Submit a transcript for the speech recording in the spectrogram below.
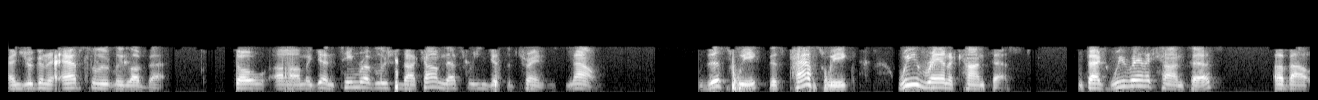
and you're going to absolutely love that. So um, again, teamrevolution.com, that's where you can get the training. Now, this week, this past week, we ran a contest. In fact, we ran a contest about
